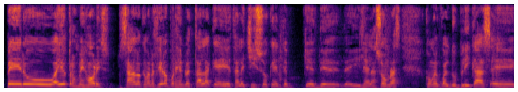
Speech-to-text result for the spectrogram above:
Pero hay otros mejores. ¿Saben a lo que me refiero? Por ejemplo, está la que está el hechizo que, de, Isla de las Sombras, con el cual duplicas, eh,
